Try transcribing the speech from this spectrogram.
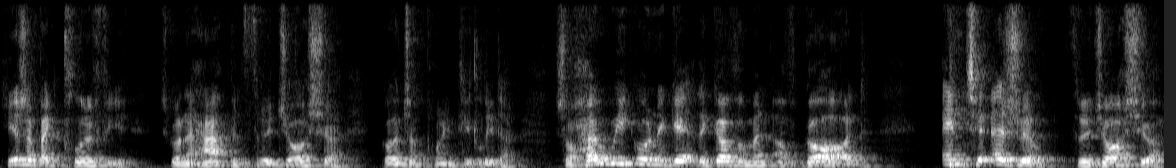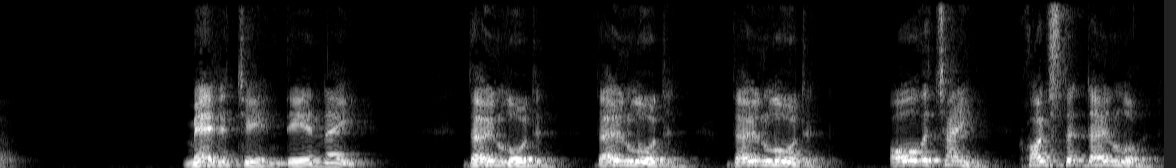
Here's a big clue for you. It's going to happen through Joshua, God's appointed leader. So how are we going to get the government of God into Israel? Through Joshua. Meditating day and night. Downloading, downloading, downloading. All the time. Constant download.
